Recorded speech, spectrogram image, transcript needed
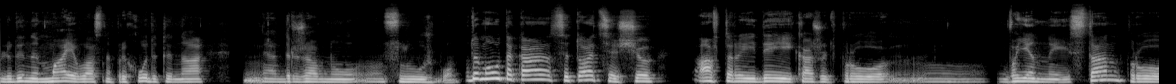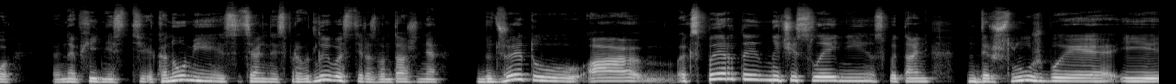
людина має власне приходити на державну службу. Тому така ситуація, що автори ідеї кажуть про воєнний стан, про необхідність економії, соціальної справедливості, розвантаження бюджету. А експерти нечисленні з питань держслужби і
